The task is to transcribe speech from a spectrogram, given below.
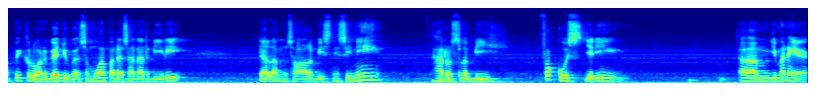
tapi keluarga juga semua pada sadar diri dalam soal bisnis ini harus lebih fokus. Jadi um, gimana ya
